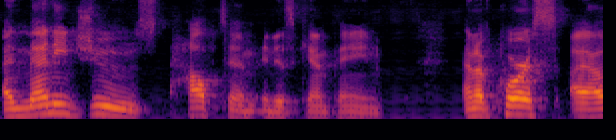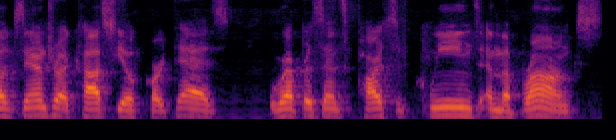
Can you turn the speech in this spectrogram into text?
And many Jews helped him in his campaign. And of course, Alexandra Ocasio Cortez, who represents parts of Queens and the Bronx,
